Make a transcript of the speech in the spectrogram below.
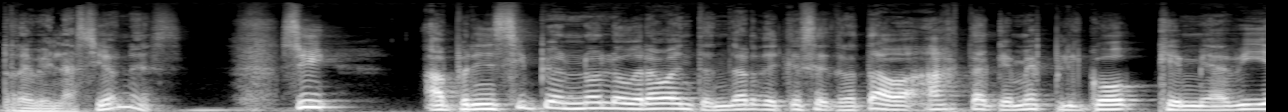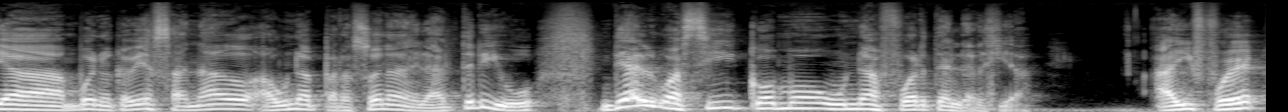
¿Revelaciones? Sí, a principio no lograba entender de qué se trataba hasta que me explicó que me había, bueno, que había sanado a una persona de la tribu de algo así como una fuerte alergia. Ahí fue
